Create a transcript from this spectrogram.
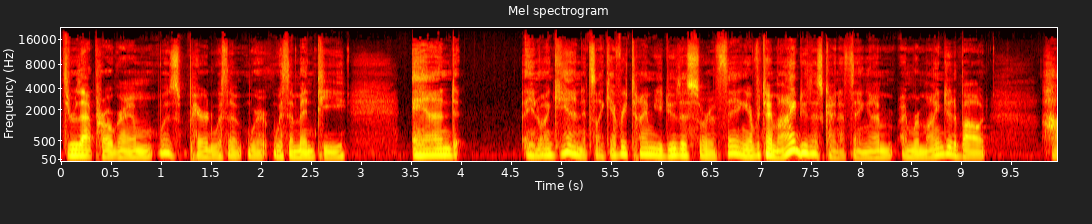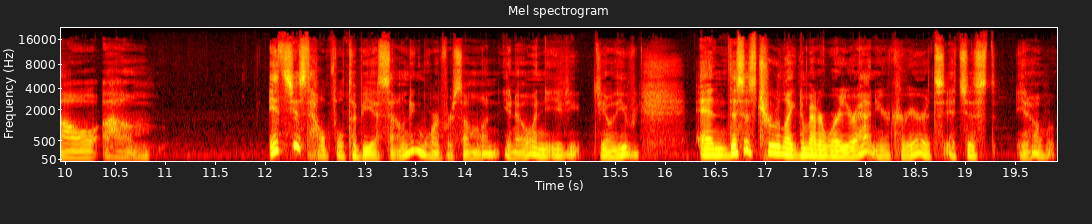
through that program was paired with a with a mentee, and you know, again, it's like every time you do this sort of thing, every time I do this kind of thing, I'm I'm reminded about how um, it's just helpful to be a sounding board for someone, you know, and you you know you, and this is true like no matter where you're at in your career. It's it's just you know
